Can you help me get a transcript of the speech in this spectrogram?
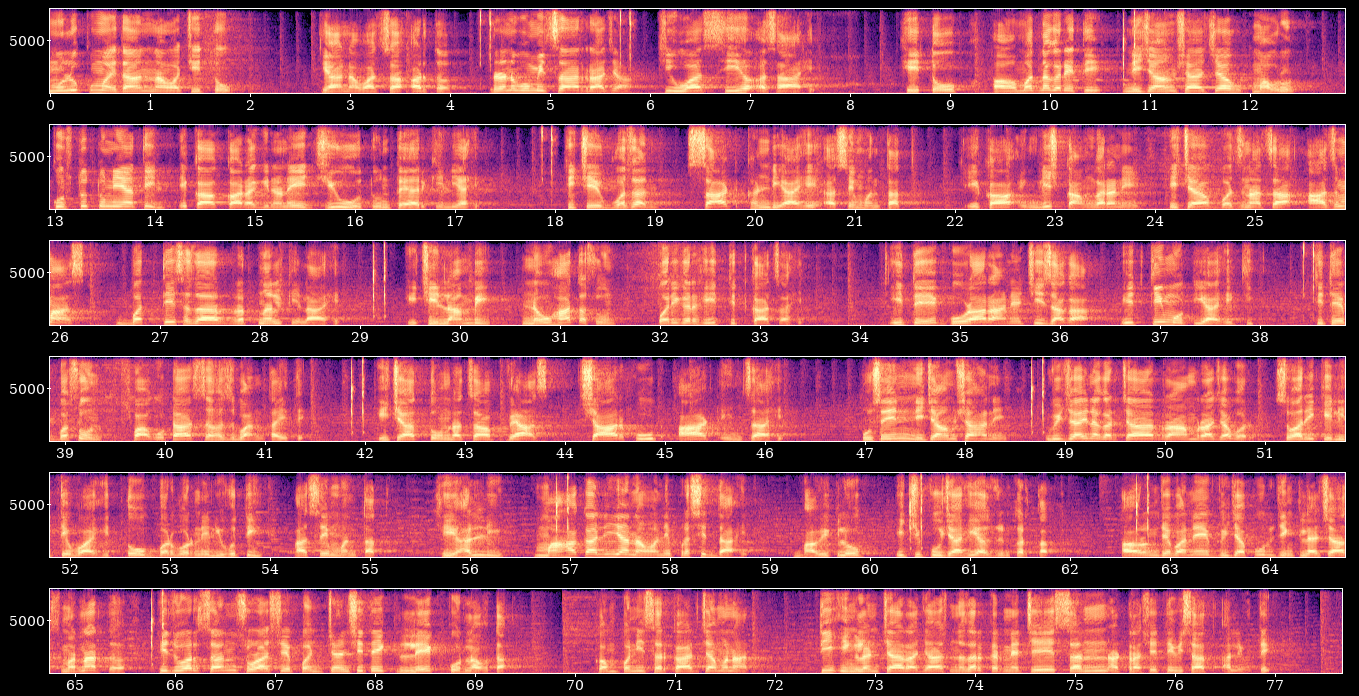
मुलुक मैदान नावाची तोफ. या नावाचा अर्थ रणभूमीचा राजा किंवा सिंह असा आहे. ही तोफ अहमदनगर येथे निजामशाहच्या हुकमावरून कुस्तुतुनियातील एका कारागिराने जीव ओतून तयार केली आहे. तिचे वजन साठ खंडी आहे असे म्हणतात. एका इंग्लिश कामगाराने हिच्या वजनाचा आजमास बत्तीस हजार रत्नल केला आहे. हिची लांबी नऊ हात असून परिघरही तितकाच आहे. इथे गोळा राहण्याची जागा इतकी मोठी आहे की तिथे बसून पागोटा सहज बांधता येते. हिच्या तोंडाचा व्यास चार फूट आठ इंच आहे. हुसेन निजामशहाने विजयनगरच्या रामराजावर स्वारी केली तेव्हा ही तोप बरोबर नेली होती असे म्हणतात. ही हल्ली महाकाली या नावाने प्रसिद्ध आहे. भाविक लोक हिची पूजाही अजून करतात. औरंगजेबाने विजापूर जिंकल्याच्या स्मरणार्थ हिजवर सन सोळाशे पंच्याऐंशीत एक लेख कोरला होता. कंपनी सरकारच्या मनात ती इंग्लंडच्या राजास नजर करण्याचे सन अठराशे तेविसात आले होते.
